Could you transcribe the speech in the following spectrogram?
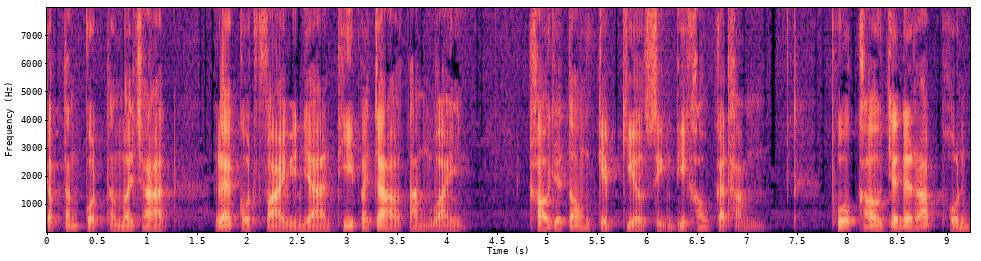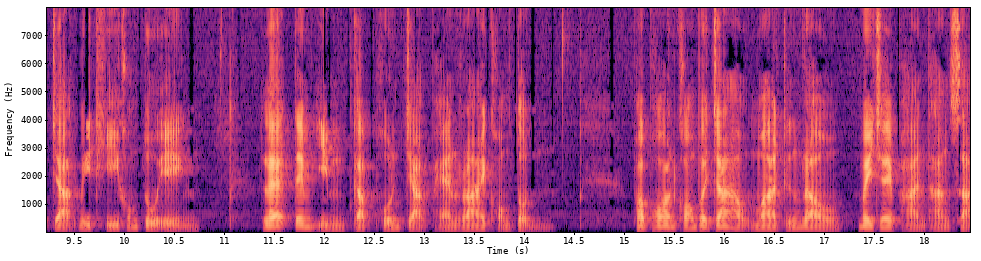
กับทั้งกฎธรรมชาติ และกฎฝ่ายวิญญาณที่พระเจ้าตั้งไว้ เขาจะต้องเก็บเกี่ยวสิ่งที่เขากระทำพวกเขาจะได้รับผลจากวิถีของตัวเอง และเต็มอิ่มกับผลจากแผนร้ายของตน พระพรของพระเจ้ามาถึงเราไม่ใช่ผ่านทางศา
